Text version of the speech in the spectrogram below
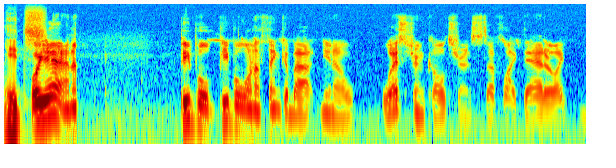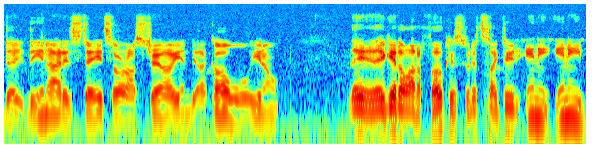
it's Well, yeah, and uh, people people want to think about you know Western culture and stuff like that, or like the the United States or Australia, and be like, oh well, you know, they they get a lot of focus, but it's like, dude, any any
